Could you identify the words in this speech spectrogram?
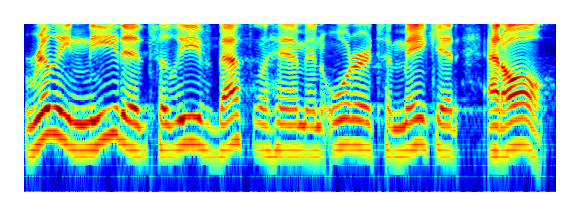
really needed to leave Bethlehem in order to make it at all.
